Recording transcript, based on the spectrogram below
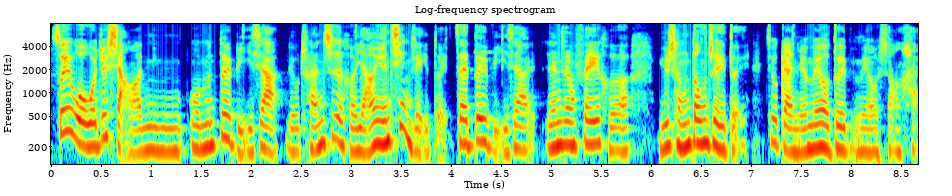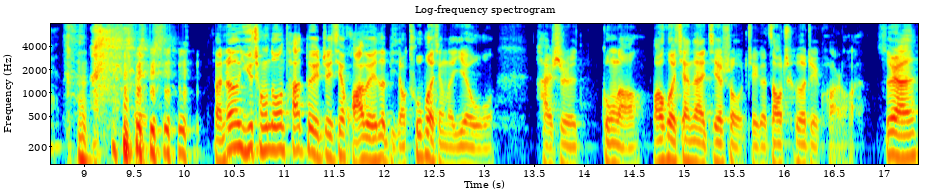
所以我我就想啊，你我们对比一下柳传志和杨元庆这一对，再对比一下任正非和余承东这一对，就感觉没有对比没有伤害了。反正余承东他对这些华为的比较突破性的业务还是功劳，包括现在接手这个造车这块的话，虽然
